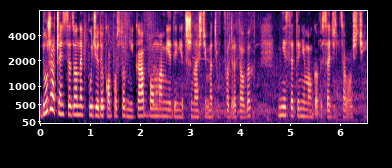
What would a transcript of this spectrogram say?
Duża część sadzonek pójdzie do kompostownika, bo mam jedynie 13 m2. Niestety nie mogę wysadzić całości.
